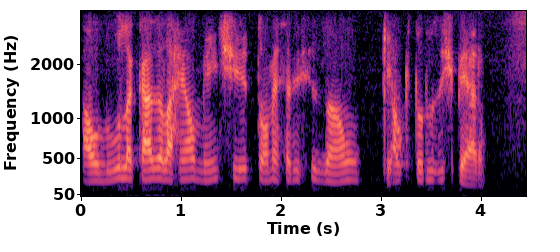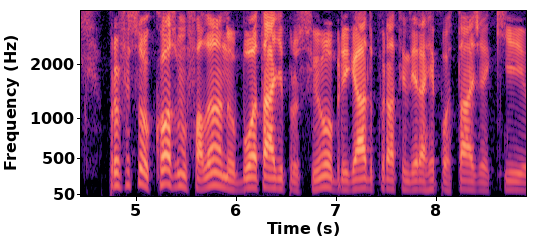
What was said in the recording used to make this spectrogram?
ao Lula caso ela realmente tome essa decisão, que é o que todos esperam. Professor Cosmo falando, boa tarde para o senhor, obrigado por atender a reportagem aqui,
